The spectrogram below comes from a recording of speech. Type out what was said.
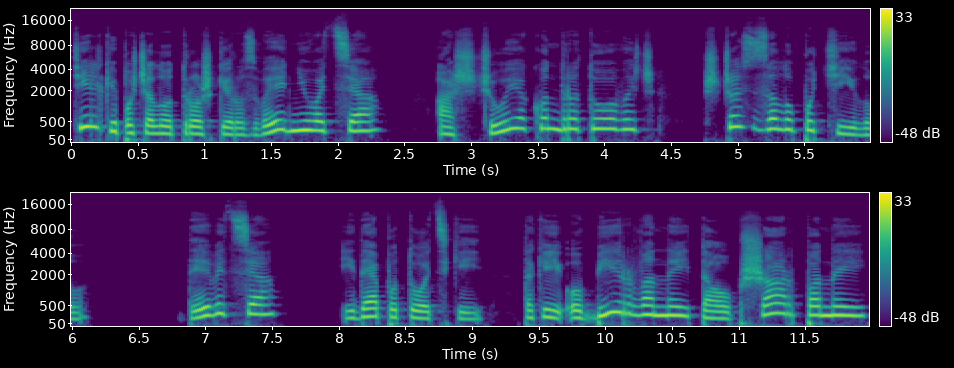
Тільки почало трошки розвиднюватися, аж чує Кондратович, щось залопотіло. Дивиться, іде Потоцький, такий обірваний та обшарпаний,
